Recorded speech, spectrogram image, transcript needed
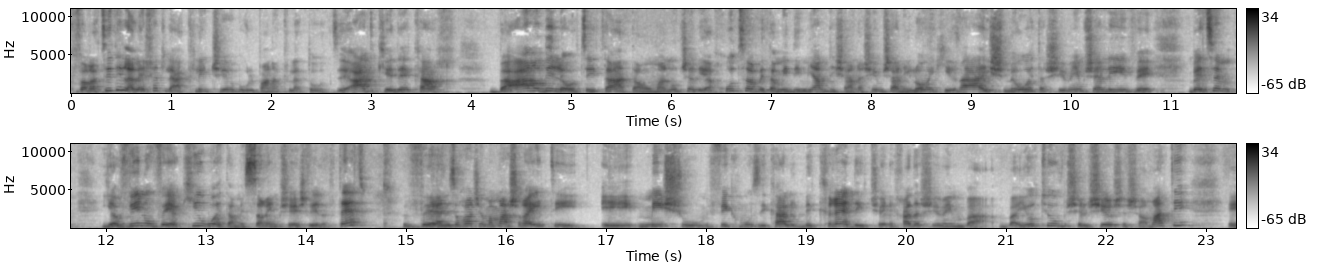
כבר רציתי ללכת להקליט שיר באולפן הקלטות. זה עד כדי כך בער בי להוציא את האומנות שלי החוצה, ותמיד דמיינתי שאנשים שאני לא מכירה ישמעו את השירים שלי, ובעצם יבינו ויכירו את המסרים שיש לי לתת. ואני זוכרת שממש ראיתי אה, מישהו, מפיק מוזיקלי, בקרדיט של אחד השירים ב, ביוטיוב, של שיר ששמעתי, אה,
